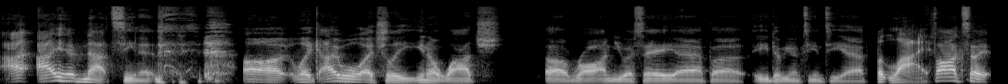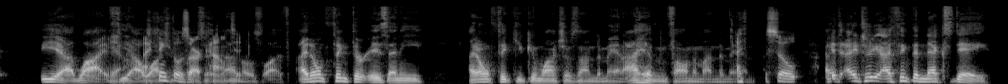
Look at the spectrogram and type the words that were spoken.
I I have not seen it. uh like I will actually, you know, watch uh, Raw on USA app, uh, AEW and TNT app, but live. Fox, I yeah, live. Yeah, yeah i think those are counted. Those live. I don't think there is any. I don't think you can watch those on demand. I haven't found them on demand. I, so I actually, I think the next day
